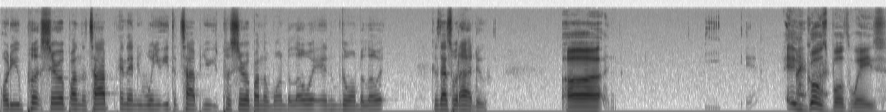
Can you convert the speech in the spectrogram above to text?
or do you put syrup on the top and then when you eat the top you put syrup on the one below it and the one below it? Cause that's what I do. Uh, it I- goes both ways.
